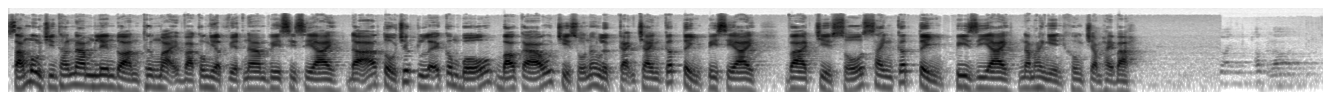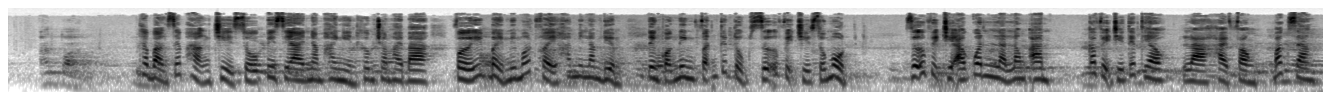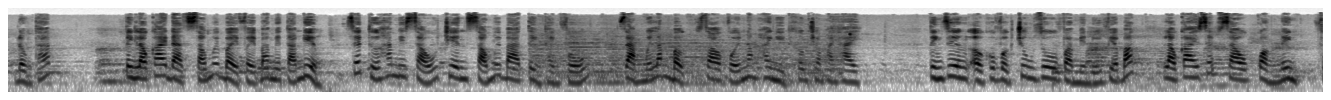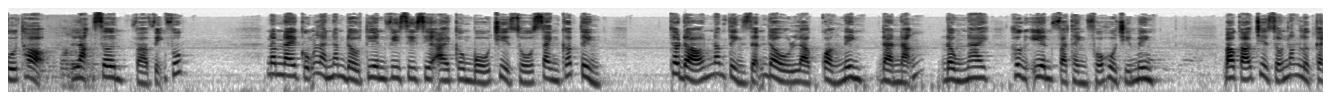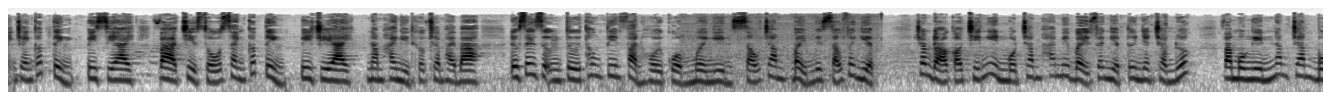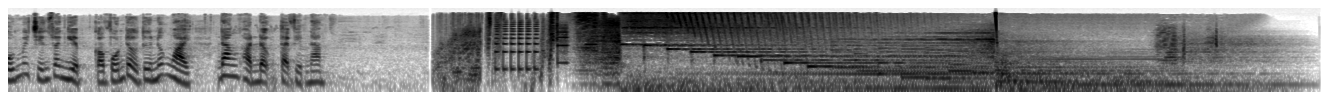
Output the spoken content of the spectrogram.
Sáng mùng 9 tháng 5, Liên đoàn Thương mại và Công nghiệp Việt Nam VCCI đã tổ chức lễ công bố báo cáo chỉ số năng lực cạnh tranh cấp tỉnh PCI và chỉ số xanh cấp tỉnh PGI năm 2023. Theo bảng xếp hạng chỉ số PCI năm 2023 với 71,25 điểm, tỉnh Quảng Ninh vẫn tiếp tục giữ vị trí số 1. Giữ vị trí Á quân là Long An, các vị trí tiếp theo là Hải Phòng, Bắc Giang, Đồng Tháp. Tỉnh Lào Cai đạt 67,38 điểm, xếp thứ 26 trên 63 tỉnh thành phố, giảm 15 bậc so với năm 2022. Tính riêng ở khu vực Trung Du và miền núi phía Bắc, Lào Cai xếp sau Quảng Ninh, Phú Thọ, Lạng Sơn và Vĩnh Phúc. Năm nay cũng là năm đầu tiên VCCI công bố chỉ số xanh cấp tỉnh. Theo đó, năm tỉnh dẫn đầu là Quảng Ninh, Đà Nẵng, Đồng Nai, Hưng Yên và thành phố Hồ Chí Minh. Báo cáo chỉ số năng lực cạnh tranh cấp tỉnh PCI và chỉ số xanh cấp tỉnh PGI năm 2023 được xây dựng từ thông tin phản hồi của 10.676 doanh nghiệp, trong đó có 9.127 doanh nghiệp tư nhân trong nước và 1.549 doanh nghiệp có vốn đầu tư nước ngoài đang hoạt động tại Việt Nam.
